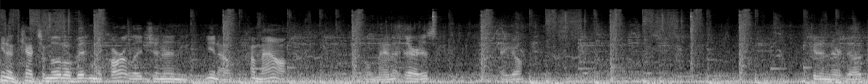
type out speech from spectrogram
You know, catch them a little bit in the cartilage and then, you know, come out. Oh man, there it is. There you go. Get in there, Doug.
